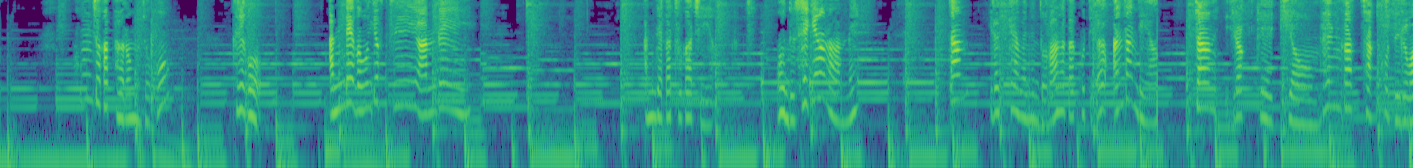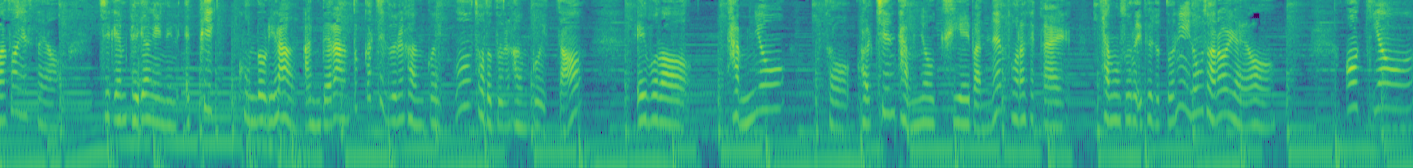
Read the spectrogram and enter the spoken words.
홍조가 별홍조고, 그리고, 안대 너무 귀엽지, 안대. 안대가 두 가지예요. 어, 근데 세 개나 나왔네. 짠! 이렇게 하면 노란 색깔 코디가 완성돼요. 짠! 이렇게 귀여운 펜가차 코디를 완성했어요. 지금 배경에 있는 에픽 곰돌이랑 안대랑 똑같이 눈을 감고 있고, 저도 눈을 감고 있죠. 일부러 담요, 저 걸친 담요 귀에 받는 보라 색깔 잠옷으로 입혀줬더니 너무 잘 어울려요. 어, 귀여워.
